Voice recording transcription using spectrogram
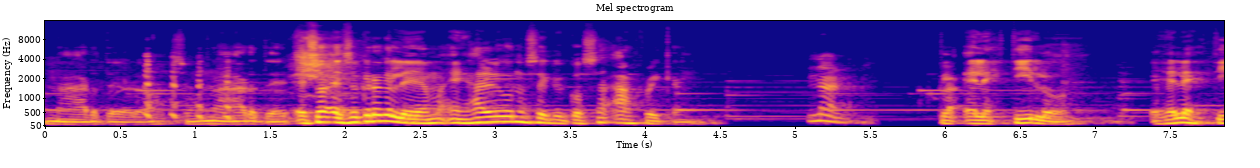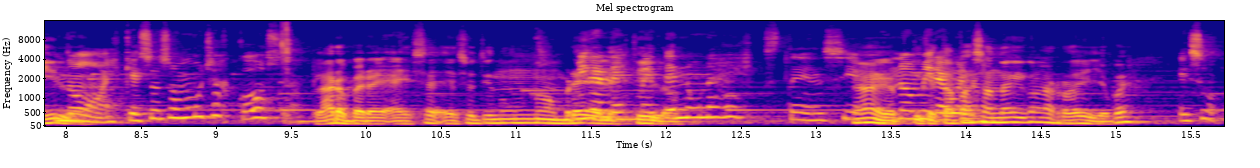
Un arte. Eso es un arte. Eso, eso creo que le llaman, es algo, no sé qué cosa, African. No, no. El estilo. Es el estilo. No, es que eso son muchas cosas. Claro, pero ese- eso tiene un nombre. Mira, el les estilo. meten unas No, extensiones. ¿qué- No, ¿Qué mira, está bueno, pasando aquí con la rodilla, pues? eso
